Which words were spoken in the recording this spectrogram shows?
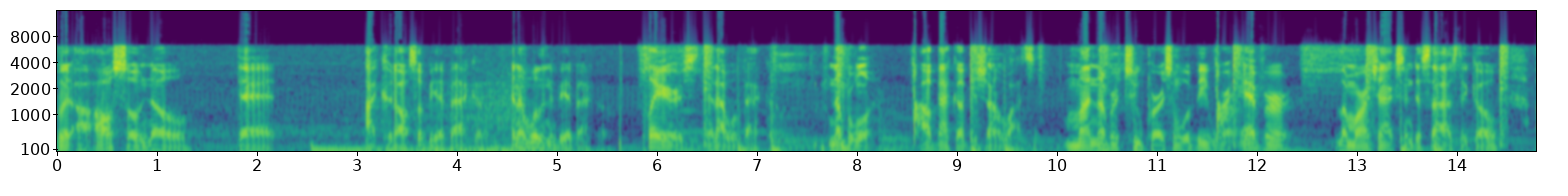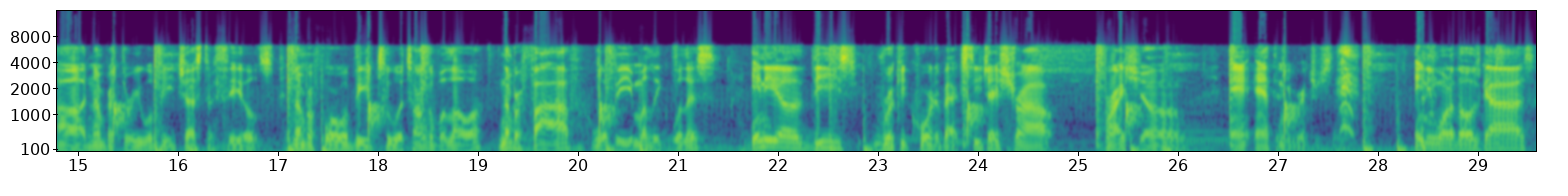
But I also know that I could also be a backup, and I'm willing to be a backup. Players that I will back up. Number one, I'll back up Deshaun Watson. My number two person will be wherever Lamar Jackson decides to go. Uh, number three will be Justin Fields. Number four will be Tua Tagovailoa. Number five will be Malik Willis. Any of these rookie quarterbacks, C.J. Stroud, Bryce Young, and Anthony Richardson. Any one of those guys,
